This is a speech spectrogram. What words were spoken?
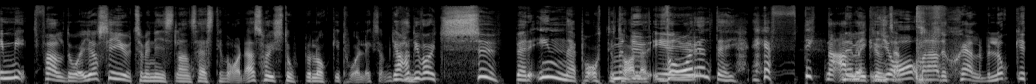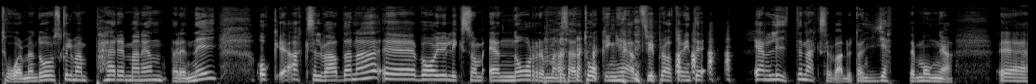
I mitt fall då, jag ser ju ut som en islandshäst till vardags, har ju stort och lockigt hår liksom. Jag hade ju varit superinne på Men du 80-talet. är Var det inte häftigt när alla Nej, men, gick runt ja, man hade självlockigt hår, men då skulle man permanenta det. Nej, och eh, axelvaddarna eh, var ju liksom enorma, så här, talking heads. Vi pratar inte en liten axelvadd, utan jättemånga. Eh,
